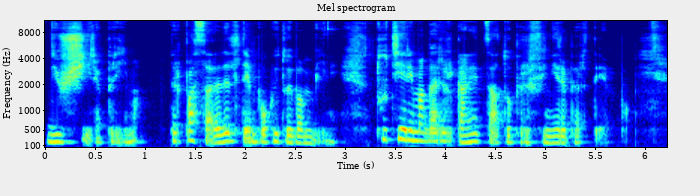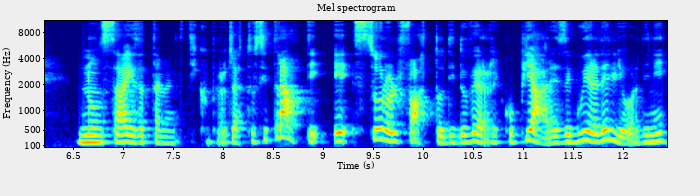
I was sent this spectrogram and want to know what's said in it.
di uscire prima per passare del tempo con i tuoi bambini. Tu ti eri magari organizzato per finire per tempo. Non sai esattamente di che progetto si tratti e solo il fatto di dover ricopiare, eseguire degli ordini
